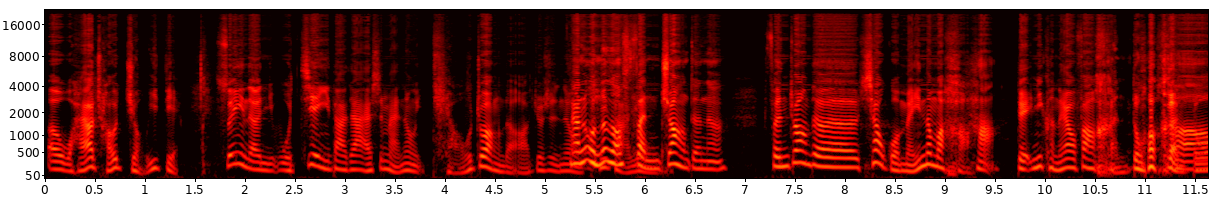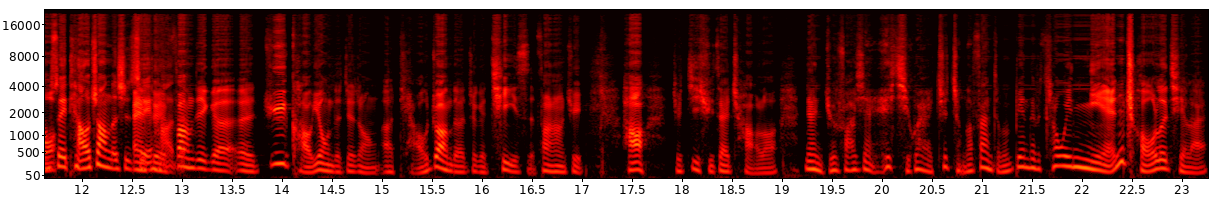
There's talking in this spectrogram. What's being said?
呃，我还要炒久一点。所以呢，你我建议大家还是买那种条状的啊，就是那种。那如果那种粉状的呢？粉状的效果没那么好。好，对你可能要放很多很多，所以条状的是最好的。放这个呃焗烤用的这种呃条状的这个 cheese 放上去，好，就继续再炒了。那你就发现，哎，奇怪，这整个饭怎么变得稍微粘稠了起来？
